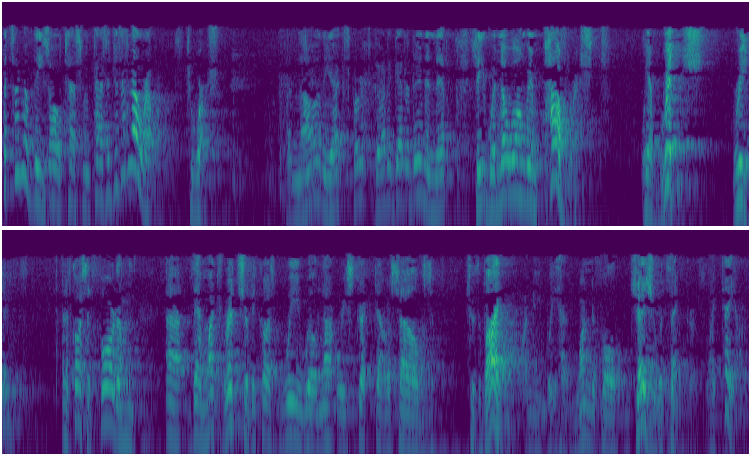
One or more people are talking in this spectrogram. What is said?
But some of these Old Testament passages have no relevance to worship. But now the experts got to get it in. And see, we're no longer impoverished. We have rich readings. And of course, at Fordham, uh, they're much richer because we will not restrict ourselves to the Bible. I mean, we have wonderful Jesuit thinkers like Teilhard.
